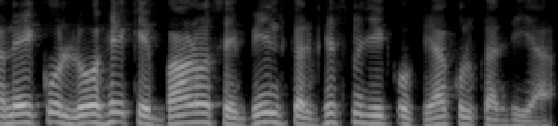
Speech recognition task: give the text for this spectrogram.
अनेकों लोहे के बाणों से बींध कर भीष्म जी को व्याकुल कर दिया।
